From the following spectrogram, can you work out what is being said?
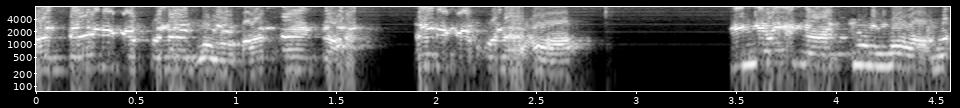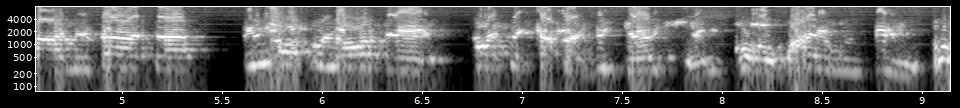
na ndị enyi gịkwele ego ma ndị nta enyi gịkwele ha. Ihe anyị na-etu nwa ala anyị dede ihe ọbụla ọ dị asị kama dị ka esi nkọ ụwa iwu ndị Igbo.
